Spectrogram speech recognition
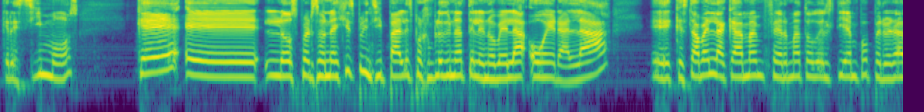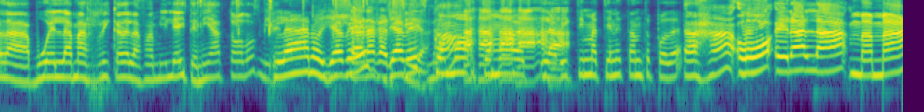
crecimos, que eh, los personajes principales, por ejemplo, de una telenovela, o era la eh, que estaba en la cama enferma todo el tiempo, pero era la abuela más rica de la familia y tenía a todos. miren, Claro, ya ves, Sara ya ves cómo, cómo la víctima tiene tanto poder. Ajá, o era la mamá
